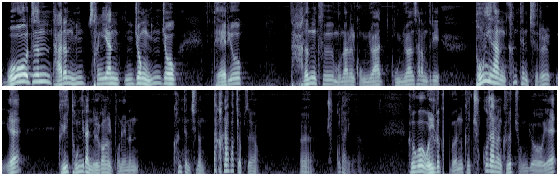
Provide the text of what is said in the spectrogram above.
모든 다른 민, 상이한 인종, 민족, 대륙 다른 그 문화를 공유한 공유한 사람들이 동일한 컨텐츠를 예 거의 동일한 열광을 보내는 컨텐츠는 딱 하나밖에 없어요. 예, 축구다 이거야. 그리고 월드컵은 그 축구라는 그 종교의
